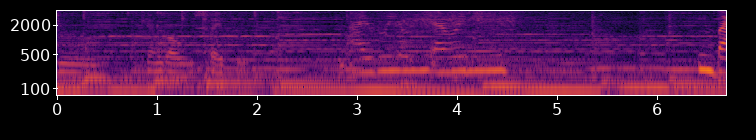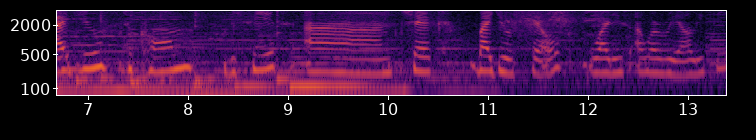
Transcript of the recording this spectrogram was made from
you can go safely. I really, I really invite you to come, visit, and check by yourself what is our reality.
